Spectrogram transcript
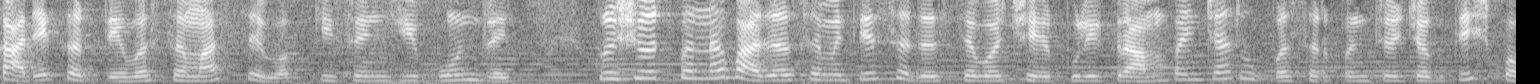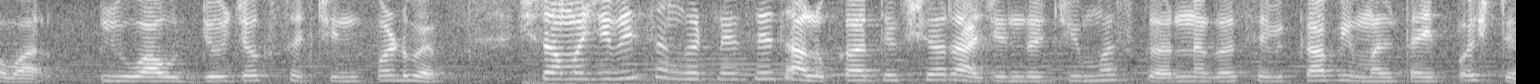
कार्यकर्ते व समाजसेवक किसनजी बोंद्रे कृषी उत्पन्न बाजार समिती सदस्य व चेरपुली ग्रामपंचायत उपसरपंच जगदीश पवार युवा उद्योजक सचिन पडवळ श्रमजीवी संघटनेचे तालुका अध्यक्ष राजेंद्रजी म्हस्कर नगरसेविका विमलताई पष्टे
